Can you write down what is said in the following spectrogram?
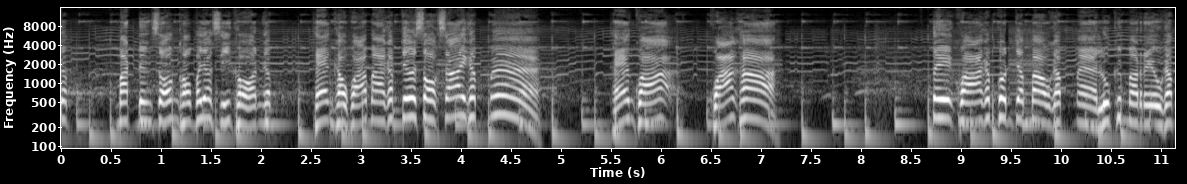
ครับหมัดหนึ่งสองของพยัคฆ์ศรีขอนครับ แทงเข่าขวามาครับเจอศอกซ้ายครับแม่แทงขวาขวาคาเตะขวาครับก้นจำเบ้าครับแม่ลุกขึ้นมาเร็วครับ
